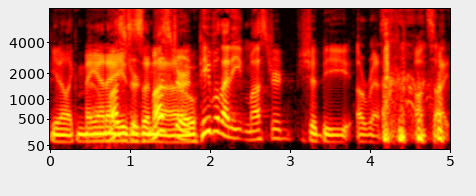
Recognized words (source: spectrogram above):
You know, like mayonnaise mustard, is a mustard. no. People that eat mustard should be arrested on sight.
